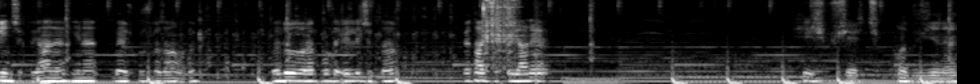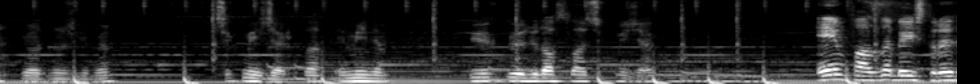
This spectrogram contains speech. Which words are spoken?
1000 çıktı. Yani yine 5 kuruş kazanamadık. Ödül olarak burada 50 çıktı. Ve taş çıktı. Yani hiçbir şey çıkmadı yine gördüğünüz gibi. Çıkmayacak da eminim. Büyük bir ödül asla çıkmayacak. En fazla 5 lira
